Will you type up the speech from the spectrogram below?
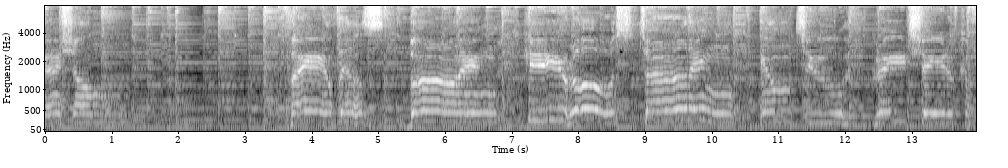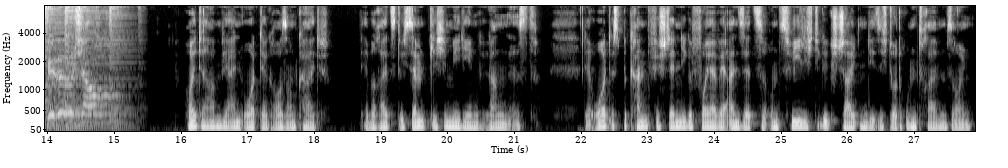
creation. Faith is burning, heroes turning into great shade of confusion. Heute haben wir einen Ort der Grausamkeit, der bereits durch sämtliche Medien gegangen ist. Der Ort ist bekannt für ständige Feuerwehreinsätze und zwielichtige Gestalten, die sich dort rumtreiben sollen.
